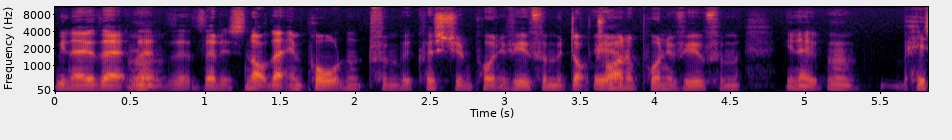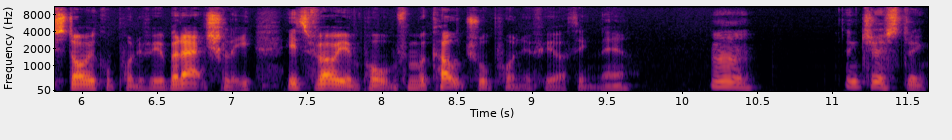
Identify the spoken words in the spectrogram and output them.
you know, that that, mm. that, that it's not that important from a Christian point of view, from a doctrinal point of view, from you know, mm. historical point of view. But actually, it's very important from a cultural point of view. I think now. Mm. Interesting.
